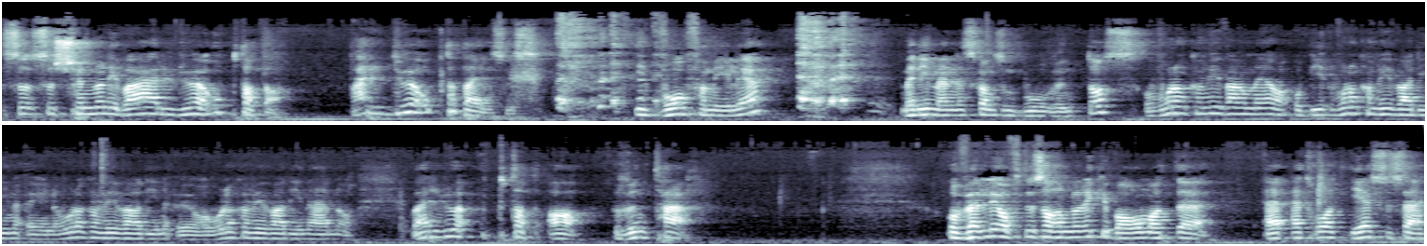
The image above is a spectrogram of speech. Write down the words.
så, så, skjønner de hva er det du er opptatt av. Hva er det du er opptatt av, Jesus? I vår familie, med de menneskene som bor rundt oss. Og hvordan kan vi være med og, hvordan kan vi være dine øyne, hvordan kan vi være dine ører, hvordan kan vi være dine hender? Hva er det du er opptatt av rundt her? Og veldig ofte så handler det ikke bare om at eh, jeg, jeg, tror at Jesus er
